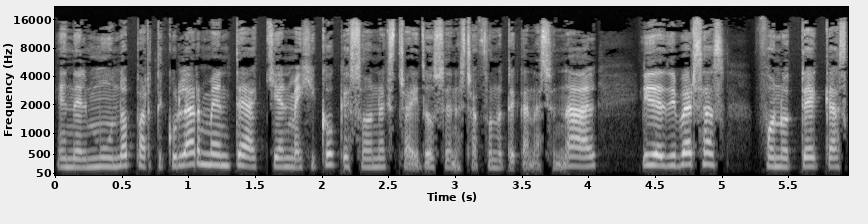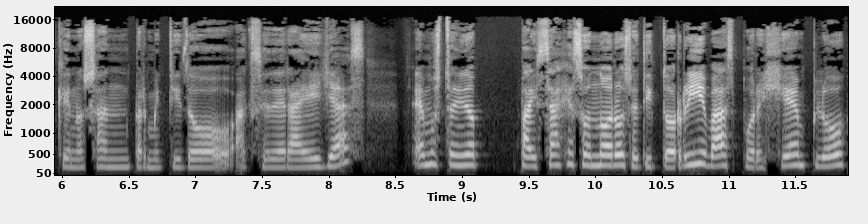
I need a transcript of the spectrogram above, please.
en el mundo, particularmente aquí en México, que son extraídos de nuestra Fonoteca Nacional y de diversas fonotecas que nos han permitido acceder a ellas. Hemos tenido paisajes sonoros de Tito Rivas, por ejemplo,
